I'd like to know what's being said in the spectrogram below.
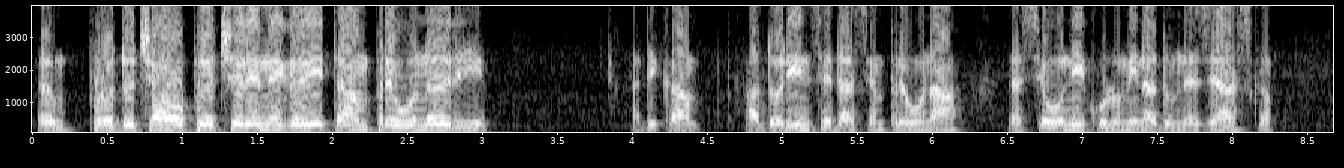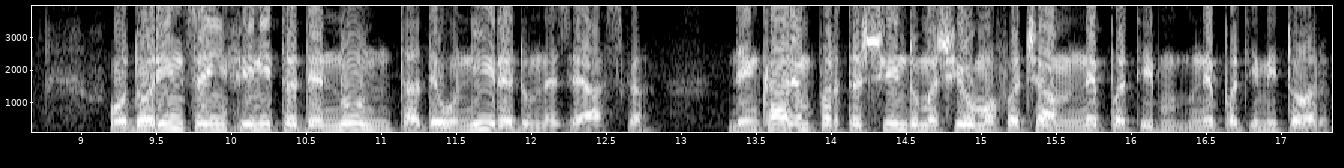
îmi producea o plăcere negrăită a împreunării, adică a dorinței de a se împreuna, de a se uni cu lumina dumnezească, o dorință infinită de nuntă, de unire dumnezească, din care împărtășindu-mă și eu mă făceam nepătim, nepătimitor,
